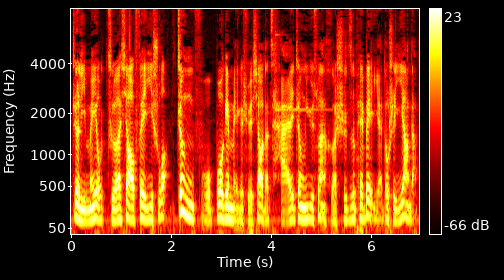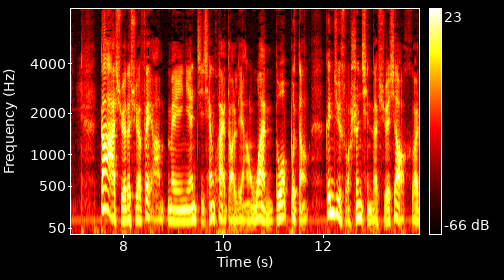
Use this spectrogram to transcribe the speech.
这里没有择校费一说。政府拨给每个学校的财政预算和师资配备也都是一样的。大学的学费啊，每年几千块到两万多不等，根据所申请的学校和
